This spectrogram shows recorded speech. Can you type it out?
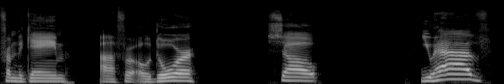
from the game uh, for Odor. So you have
